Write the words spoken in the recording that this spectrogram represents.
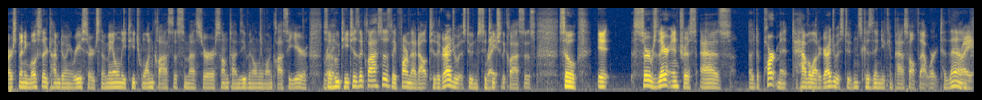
are spending most of their time doing research. They may only teach one class a semester, or sometimes even only one class a year. So Right. who teaches the classes? They farm that out to the graduate students to Right. teach the classes. So it serves their interests as a department to have a lot of graduate students because then you can pass off that work to them Right.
